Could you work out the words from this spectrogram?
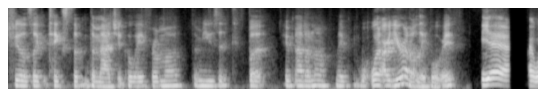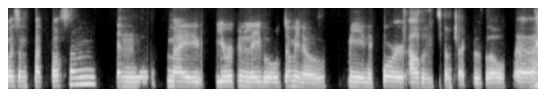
feels like it takes the the magic away from uh, the music but i don't know maybe what are you on a label right yeah, I was on Fat Possum, and my European label Domino me in a four albums contract as well. Uh,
